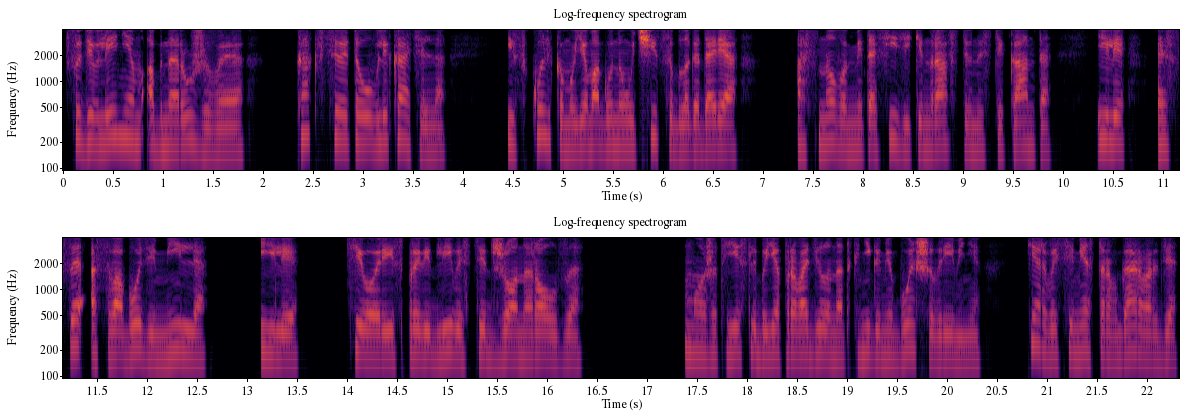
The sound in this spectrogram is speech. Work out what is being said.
с удивлением обнаруживая, как все это увлекательно и сколькому я могу научиться благодаря основам метафизики нравственности Канта или эссе о свободе Милля — или «Теории справедливости» Джона Роллза. Может, если бы я проводила над книгами больше времени, первый семестр в Гарварде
